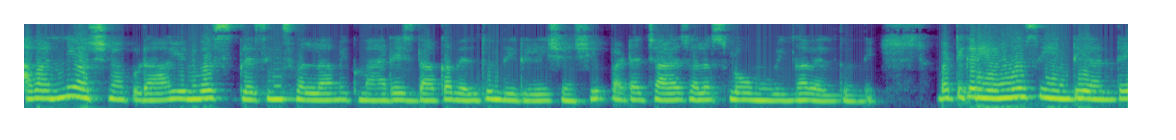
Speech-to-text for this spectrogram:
అవన్నీ వచ్చినా కూడా యూనివర్స్ బ్లెస్సింగ్స్ వల్ల మీకు మ్యారేజ్ దాకా వెళ్తుంది రిలేషన్షిప్ బట్ అది చాలా చాలా స్లో మూవింగ్గా వెళ్తుంది. బట్ ఇక్కడ యూనివర్స్ ఏంటి అంటే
